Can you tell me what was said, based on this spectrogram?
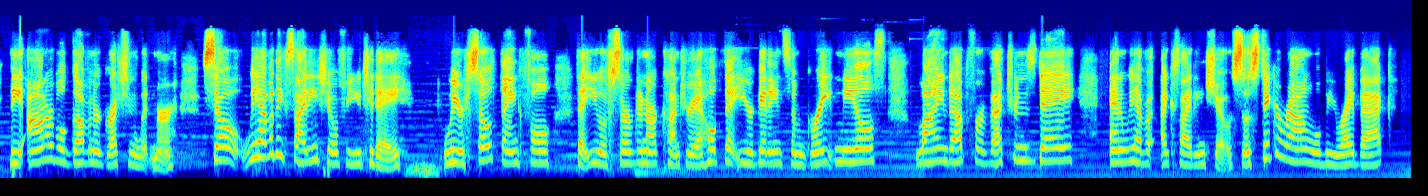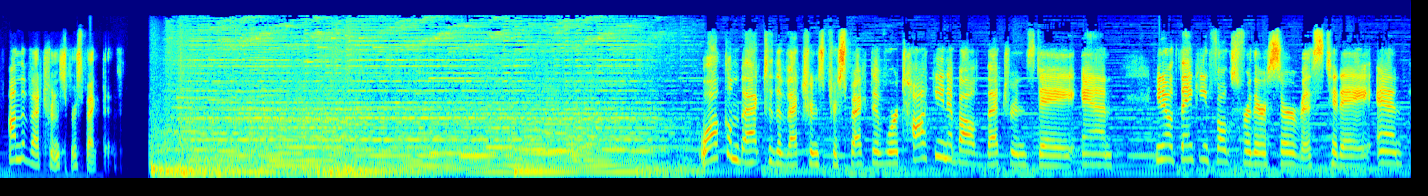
the Honorable Governor Gretchen Whitmer. So, we have an exciting show for you today. We are so thankful that you have served in our country. I hope that you're getting some great meals lined up for Veterans Day, and we have an exciting show. So stick around. We'll be right back on the Veterans Perspective. Welcome back to the Veterans Perspective. We're talking about Veterans Day and you know, thanking folks for their service today. And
